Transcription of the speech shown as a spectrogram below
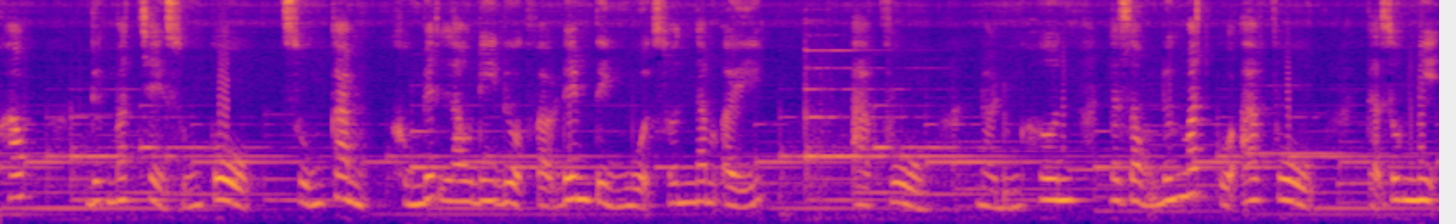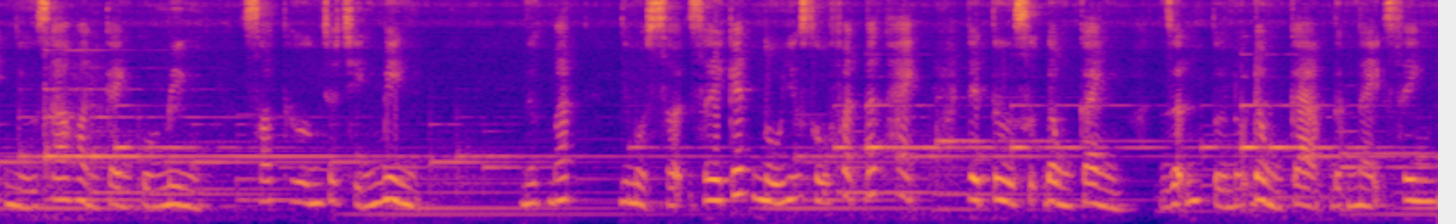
khóc, nước mắt chảy xuống cổ, xuống cằm, không biết lau đi được vào đêm tình mùa xuân năm ấy. A Phủ, nói đúng hơn là dòng nước mắt của A Phủ đã giúp Mị nhớ ra hoàn cảnh của mình xót thương cho chính mình. Nước mắt như một sợi dây kết nối những số phận bất hạnh để từ sự đồng cảnh dẫn tới nỗi đồng cảm được nảy sinh.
